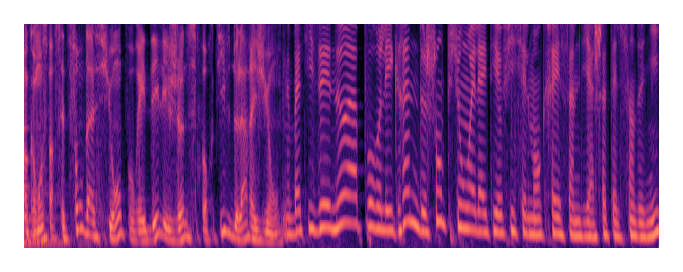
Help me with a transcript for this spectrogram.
On commence par cette fondation pour aider les jeunes sportifs de la région. Baptisée Noah pour les graines de champion, elle a été officiellement créée samedi à Châtel-Saint-Denis.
